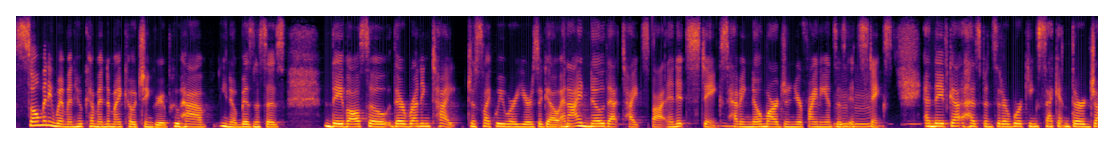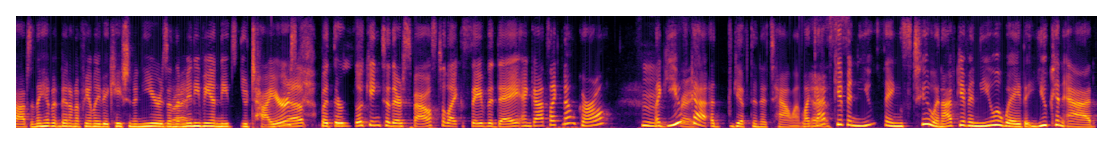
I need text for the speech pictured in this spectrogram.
so many women who come into my coaching group who have you know businesses they've also they're running tight just like we were years ago. And mm-hmm. i know that tight spot and it stinks. Mm-hmm. Having no margin in your finances it mm-hmm. stinks. And they've got husbands that are working second and third jobs and they haven't been on a family vacation in years and Right. the minivan needs new tires Yep. but they're looking to their spouse to like save the day. And god's like no girl Hmm, like you've right. got a gift and a talent. Like Yes. I've given you things too, and I've given you a way that you can add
